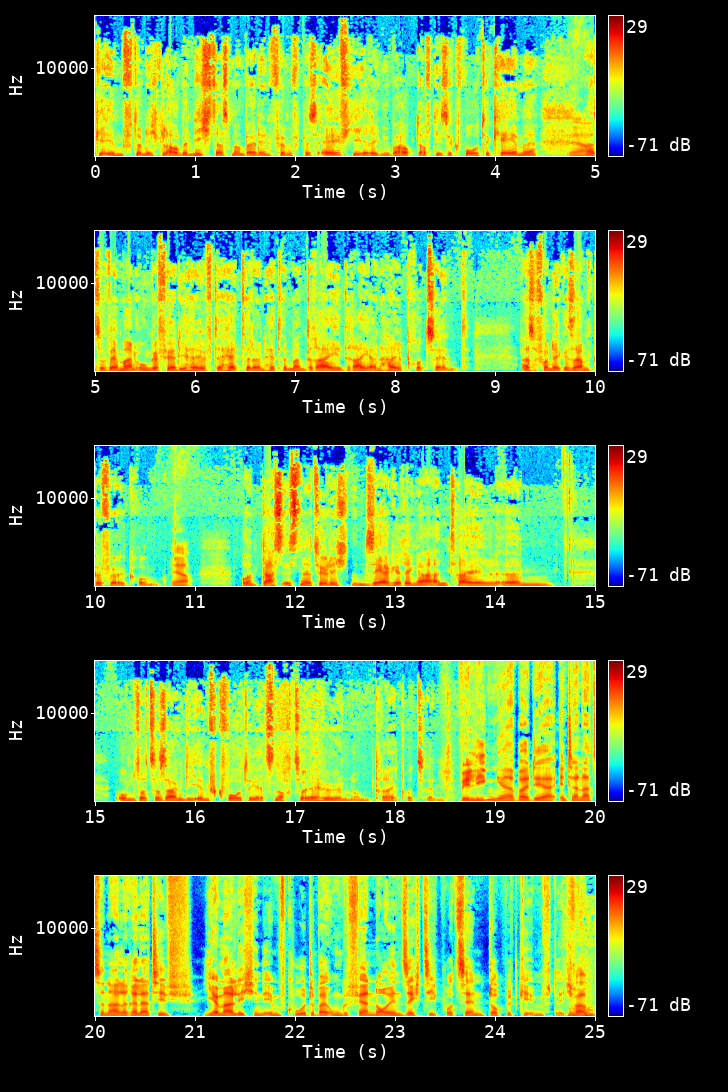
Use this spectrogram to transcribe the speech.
geimpft und ich glaube nicht, dass man bei den 5- bis 11-Jährigen überhaupt auf diese Quote käme. Ja. Also wenn man ungefähr die Hälfte hätte, dann hätte man drei, dreieinhalb Prozent. Also von der Gesamtbevölkerung. Ja. Und das ist natürlich ein sehr geringer Anteil ähm, um sozusagen die Impfquote jetzt noch zu erhöhen um drei Prozent. Wir liegen ja bei der international relativ jämmerlichen Impfquote bei ungefähr 69 Prozent doppelt Geimpfte. Ich war, mhm.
